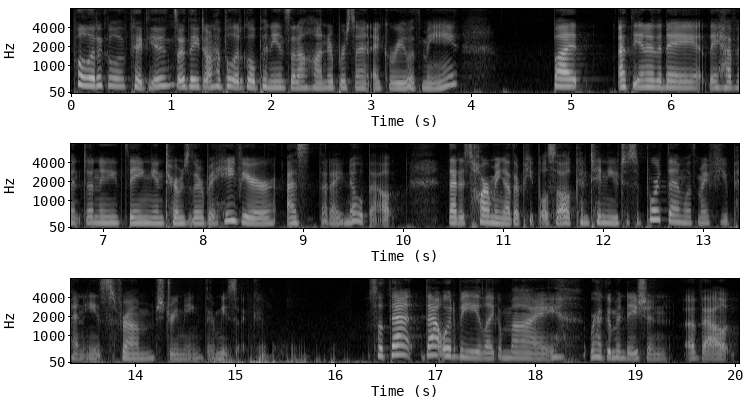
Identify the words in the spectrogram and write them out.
political opinions or they don't have political opinions that 100% agree with me. But at the end of the day, they haven't done anything in terms of their behavior as that I know about that is harming other people. So I'll continue to support them with my few pennies from streaming their music. So that that would be like my recommendation about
